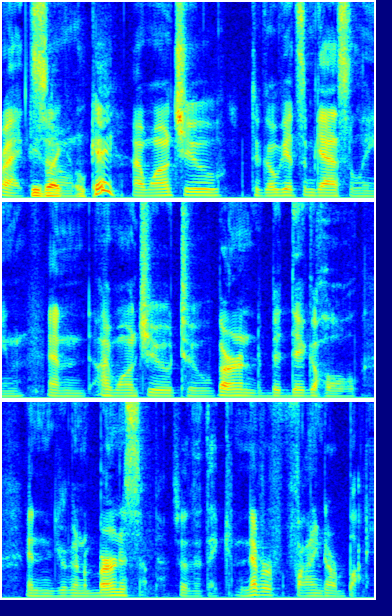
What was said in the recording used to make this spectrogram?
Right. he's so like, okay, I want you to go get some gasoline, and I want you to burn, dig a hole, and you're going to burn us up so that they can never find our body.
